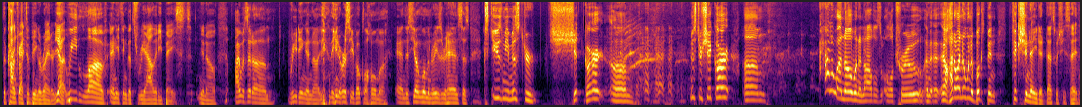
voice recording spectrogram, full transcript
the contract of being a writer. Yeah, we love anything that's reality based. You know, I was at a reading in uh, the University of Oklahoma, and this young woman raised her hand and says, "Excuse me, Mister Shitgart, um, Mister Shitgart, um." How do I know when a novel's all true? I mean, uh, how do I know when a book's been fictionated? That's what she said.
